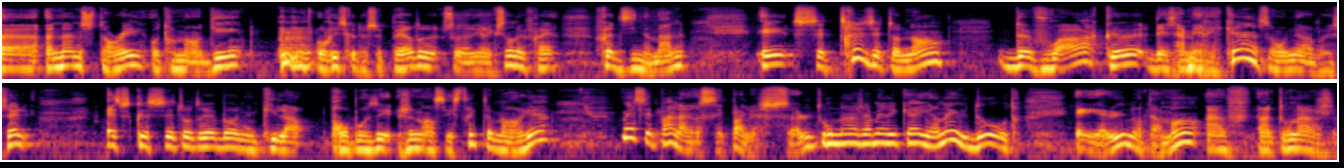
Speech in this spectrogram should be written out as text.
euh, un non-story, autrement dit, au risque de se perdre, sous la direction de Fred, Fred Zinnemann. Et c'est très étonnant de voir que des Américains sont venus à Bruxelles. Est-ce que c'est Audrey Bonne qui l'a proposé? Je n'en sais strictement rien. Mais ce n'est pas, pas le seul tournage américain, il y en a eu d'autres. Et il y a eu notamment un, tournage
